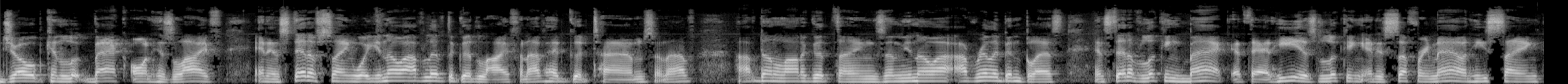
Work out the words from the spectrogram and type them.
Job can look back on his life and instead of saying, "Well, you know, I've lived a good life and I've had good times and I've I've done a lot of good things and you know I, have really been blessed," instead of looking back at that, he is looking at his suffering now and he's saying,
